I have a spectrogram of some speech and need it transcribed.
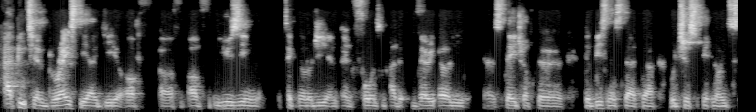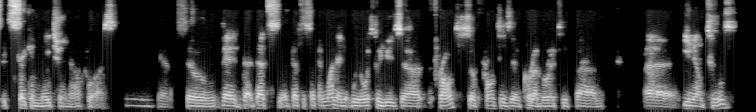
happy to embrace the idea of of, of using technology and, and phones at a very early stage of the the business that uh, we just you know it's it's second nature now for us. Mm. Yeah, so the, that, that's that's the second one, and we also use uh, Front. So Front is a collaborative um, uh, email tools.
